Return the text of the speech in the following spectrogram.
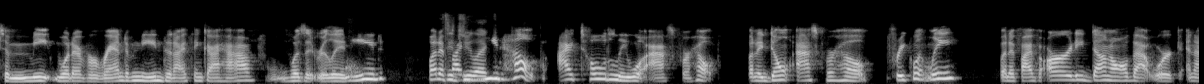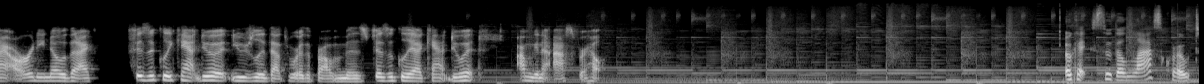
to meet whatever random need that I think I have, was it really a need? But if Did I you, like- need help, I totally will ask for help. But I don't ask for help frequently. But if I've already done all that work and I already know that I physically can't do it, usually that's where the problem is. Physically, I can't do it. I'm going to ask for help. Okay, so the last quote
